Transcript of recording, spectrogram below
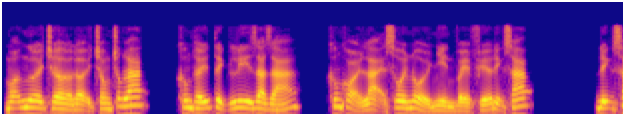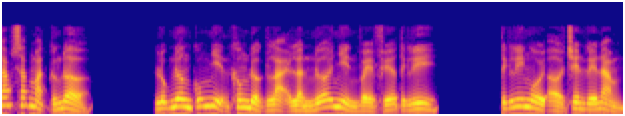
Mọi người chờ đợi trong chốc lát, không thấy tịch ly ra giá, không khỏi lại sôi nổi nhìn về phía định sáp. Định sáp sắc mặt cứng đờ. Lục nương cũng nhịn không được lại lần nữa nhìn về phía tịch ly. Tịch ly ngồi ở trên ghế nằm,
